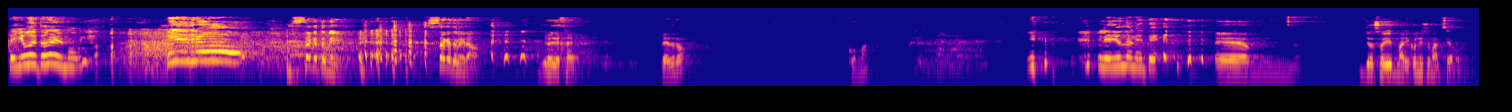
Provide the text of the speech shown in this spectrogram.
Te llevo de tono en el móvil. ¡Pedro! sácate me. Sácate me now. Yo dije, Pedro, coma. Y le dio un donete. Em, yo soy maricón y soy manchego.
